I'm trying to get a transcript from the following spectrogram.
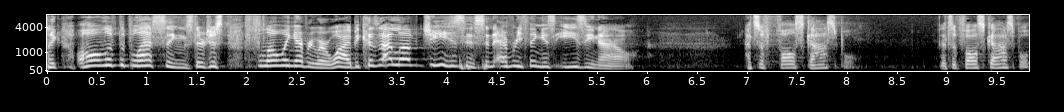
Like all of the blessings, they're just flowing everywhere. Why? Because I love Jesus and everything is easy now. That's a false gospel. That's a false gospel.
